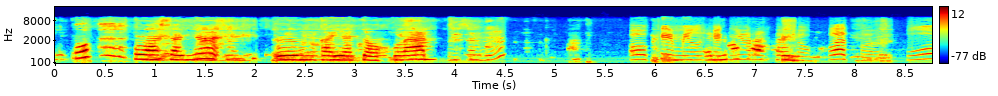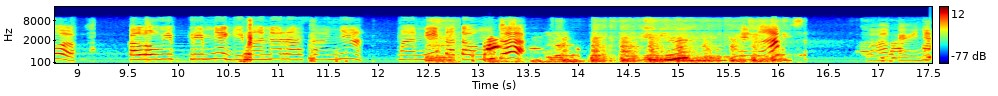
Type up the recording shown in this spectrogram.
Itu rasanya em, kayak coklat. Hmm? Oke, milkshake-nya rasa coklat, betul. Kalau whipped cream-nya gimana rasanya? Manis atau enggak? Enak? Wah, kayaknya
